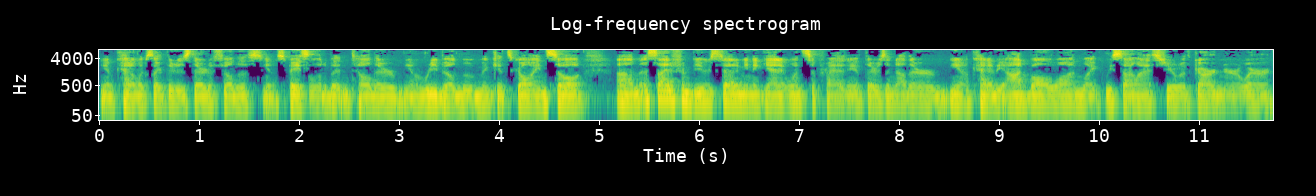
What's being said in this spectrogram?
you know kind of looks like they're just there to fill this you know space a little bit until their you know rebuild movement gets going. So um, aside from Bjugstad, I mean again it wouldn't surprise me if there's another you know kind of the oddball one like we saw last year with Gardner, where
